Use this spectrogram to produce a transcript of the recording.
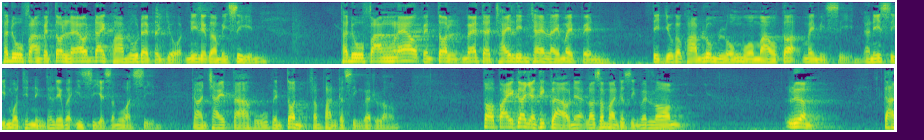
ถ้าดูฟังเป็นต้นแล้วได้ความรู้ได้ประโยชน์ นี่เรียกว่ามีศีล ถ้าดูฟังแล้วเป็นต้น แม้แต่ใช้ลิ้นใช้อะไรไม่เป็นติดอยู่กับความลุ่มหลงมัวเมาก็ไม่มีศีล อันนี้ศีลหมดที่หนึ่งท่านเรียกว่าอินทรียสังวรศีล การใช้ตาหูเป็นต้นสัมพันธ์กับสิ่งแวดล้อม ต่อไปก็อย่างที่กล่าวเนี่ยเราสัมพันธ์กับสิ่งแวดล้อม เรื่องการ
